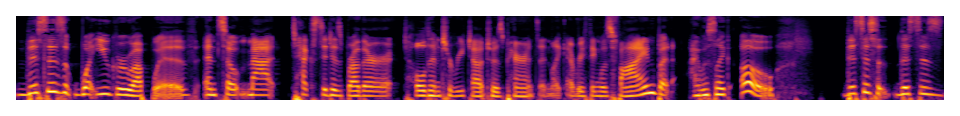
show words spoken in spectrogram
this is what you grew up with. And so Matt texted his brother, told him to reach out to his parents, and like everything was fine. But I was like, Oh, this is this is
